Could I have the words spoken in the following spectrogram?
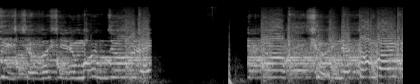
বিশ্ববাসীর মঞ্জুর শুনে তোমার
